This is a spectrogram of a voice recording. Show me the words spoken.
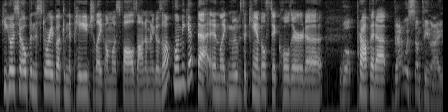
he goes to open the storybook and the page like almost falls on him and he goes, "Oh, let me get that," and like moves the candlestick holder to Well, prop it up. that was something I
